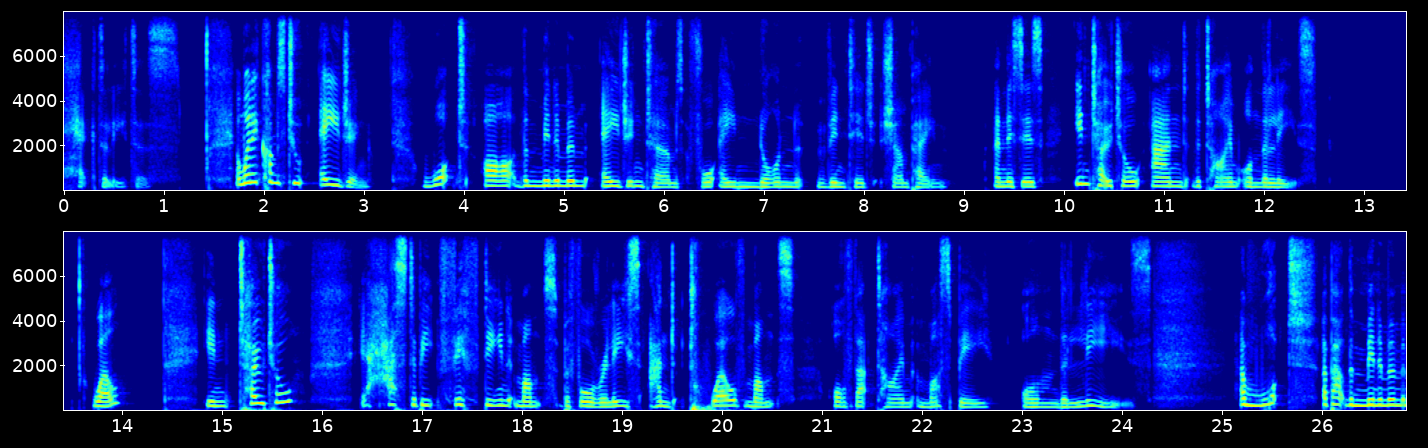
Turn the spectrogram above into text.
hectolitres. And when it comes to aging, what are the minimum aging terms for a non vintage champagne? And this is in total and the time on the lees. Well, in total, it has to be 15 months before release and 12 months of that time must be on the lees. And what about the minimum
